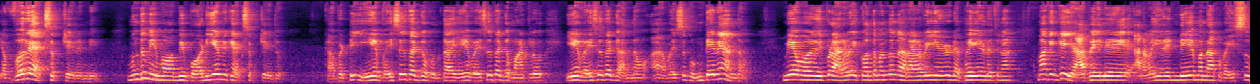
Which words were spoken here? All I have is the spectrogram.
ఎవ్వరూ యాక్సెప్ట్ చేయరండి. ముందు మీ మీ బాడీయే మీకు యాక్సెప్ట్ చేయదు. కాబట్టి ఏ వయసుకు తగ్గ హుద్దా ఏ వయసుకు తగ్గ మాటలు ఏ వయసుకు తగ్గ అందం ఆ వయసుకు ఉంటేనే అందం. మేము ఇప్పుడు అరవై కొంతమంది ఉన్నారు అరవై ఏడు డెబ్భై ఏళ్ళు వచ్చినా మాకు ఇంకా యాభైలే అరవై రెండే మరి నాకు వయసు.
